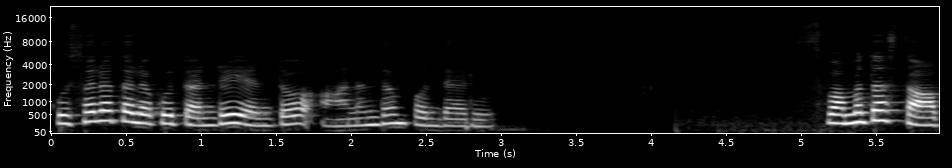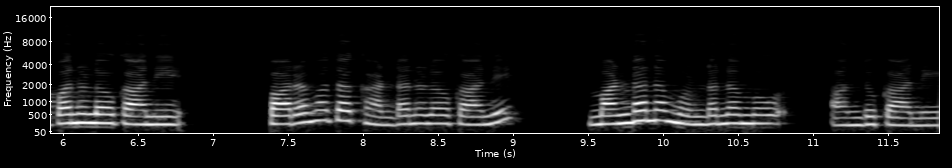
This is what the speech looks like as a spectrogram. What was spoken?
కుశలతలకు తండ్రి ఎంతో ఆనందం పొందారు. స్వమత స్థాపనలో కానీ పరమత ఖండనలో కానీ మండనముండనము అందుకాని అందు కానీ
